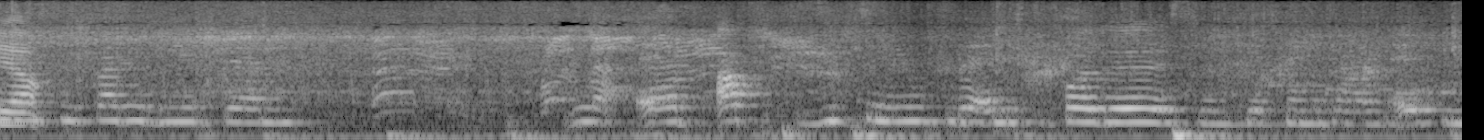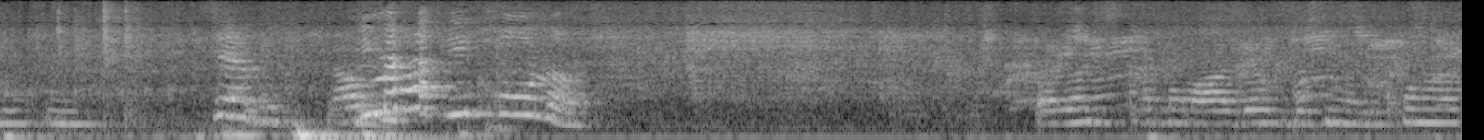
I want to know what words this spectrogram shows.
Ja. Nicht weitergeht, denn na, äh, ab 17 Minuten beende ich die Folge. Es sind jetzt momentan 11 Minuten. Sehr gut ich. Niemand hat die Krone. Bei uns ist gerade nochmal sehr gut, dass niemand Krone hat.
